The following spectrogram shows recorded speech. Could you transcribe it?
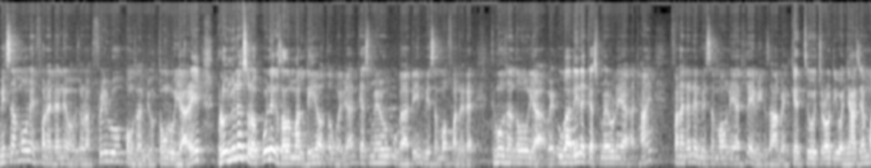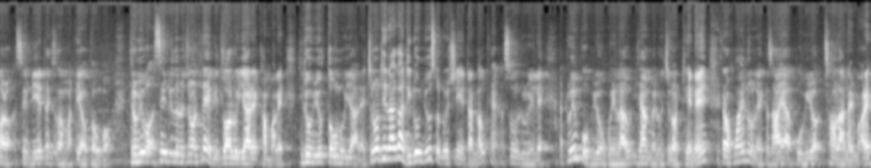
မေဆန်မောင်းနဲ့ Fernandez နဲ့ကိုကျွန်တော် free roll ပုံစံမျိုးသုံးလို့ရတယ်ဘယ်လိုမျိုးလဲဆိုတော့ကွင်းနဲ့ကစားသမား၄ယောက်သုံးပဲဗျာ Casemiro Ugarte Mason Mount Fernandez ဒီပုံစံသုံးလို့ရပါပဲ Ugarte နဲ့ Casemiro နဲ့ကအထိုင် Fernandez နဲ့ Mason Mount နဲ့ကလှည့်ပြီးကစားမယ်ကဲသူကျွန်တော်ဒီကညာချမ်းမှာတော့အဆင်ပြေတဲ့တက်စားမှာတယောက်သုံးပေါ့ဒီလိုမျိုးပေါ့အဆင်ပြေတယ်လို့ကျွန်တော်လှည့်ပြီးသွားလို့ရတဲ့အခါမှာလည်းဒီလိုမျိုးသုံးလို့ရတယ်ကျွန်တော်ထင်တာကဒီလိုမျိုးဆိုလို့ရှိရင်ဒါနောက်ခံအစွန်လူတွေလည်းအတွင်းပို့ပြီးတော့ဝင်လာရမယ်လို့ကျွန်တော်ထင်တယ်အဲ့တော့ wine လုံးလည်းကစားရပို့ပြီးတော့ခြောက်လာနိုင်ပါတယ်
